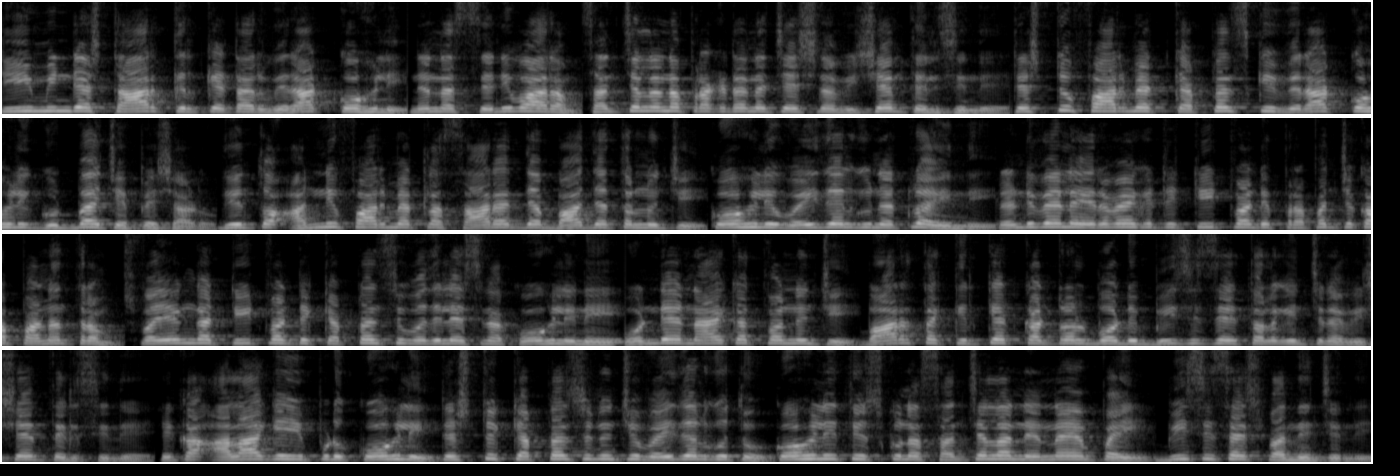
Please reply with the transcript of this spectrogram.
Team India star cricketer Virat Kohli నిన్న శనివారం సంచలన ప్రకటన చేసిన విషయం తెలిసిందే. టెస్టు ఫార్మాట్ కెప్టెన్స్కి విరాట్ కోహ్లీ గుడ్ బై చెప్పేశాడు. దీంతో అన్ని ఫార్మాట్ల సారథ్య బాధ్యతల నుంచి కోహ్లీ వైదొలిగినట్లు అయింది. రెండు వేల ఇరవై ఒకటి టీ ట్వంటీ ప్రపంచ కప్ అనంతరం స్వయంగా టీ ట్వంటీ కెప్టెన్సీ వదిలేసిన కోహ్లీని వన్డే నాయకత్వం నుంచి భారత క్రికెట్ కంట్రోల్ బోర్డు బీసీసీఐ తొలగించిన విషయం తెలిసిందే. ఇక అలాగే ఇప్పుడు కోహ్లీ టెస్టు కెప్టెన్సీ నుంచి వైదొలుగుతూ కోహ్లీ తీసుకున్న సంచలన నిర్ణయంపై బీసీసీఐ స్పందించింది.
